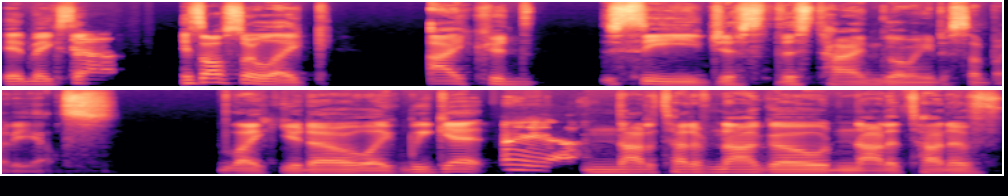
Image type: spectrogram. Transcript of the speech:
it makes sense. It's also like I could see just this time going to somebody else. Like you know, like we get Oh, yeah. not a ton of Nago, not a ton of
